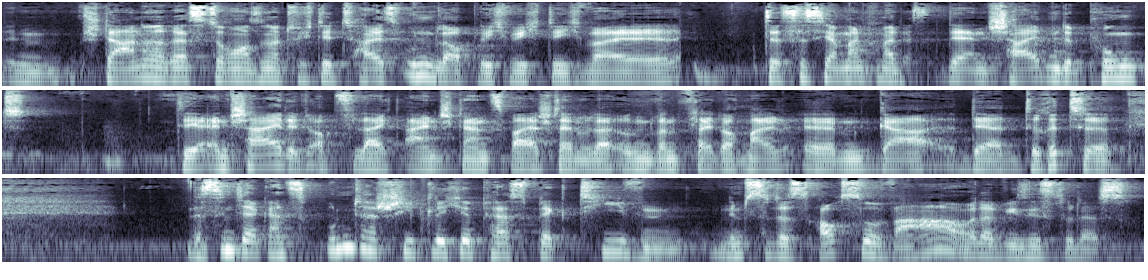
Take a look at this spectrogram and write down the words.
im Sterne-Restaurant, sind natürlich Details unglaublich wichtig, weil das ist ja manchmal das, der entscheidende Punkt, der entscheidet, ob vielleicht ein Stern, zwei Sterne oder irgendwann vielleicht auch mal ähm, gar der dritte. Das sind ja ganz unterschiedliche Perspektiven. Nimmst du das auch so wahr oder wie siehst du das?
